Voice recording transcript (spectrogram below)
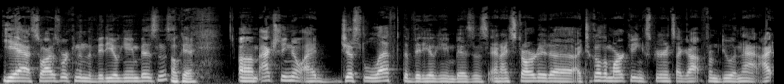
Yeah, so I was working in the video game business. Okay. Um, actually, no, I had just left the video game business and I started. Uh, I took all the marketing experience I got from doing that. I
